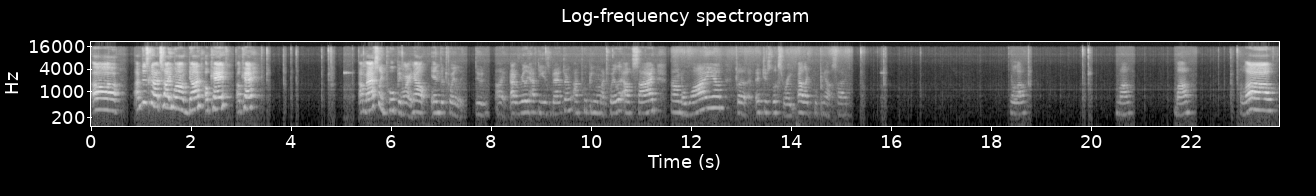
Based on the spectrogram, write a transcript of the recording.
Uh, I'm just gonna tell you when I'm done, okay? Okay. I'm actually pooping right now in the toilet, dude. I, I really have to use the bathroom. I'm pooping in my toilet outside. I don't know why I am, but it just looks right. I like pooping outside. Hello? Mom? Mom? Hello?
